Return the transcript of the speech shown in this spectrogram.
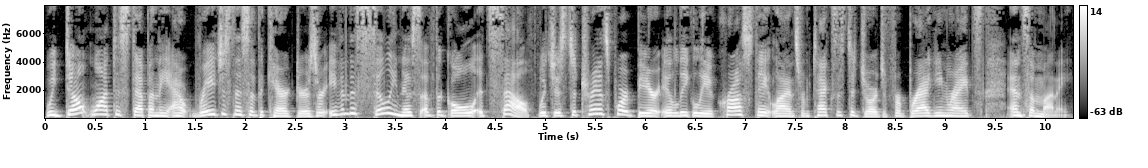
We don't want to step on the outrageousness of the characters or even the silliness of the goal itself, which is to transport beer illegally across state lines from Texas to Georgia for bragging rights and some money.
